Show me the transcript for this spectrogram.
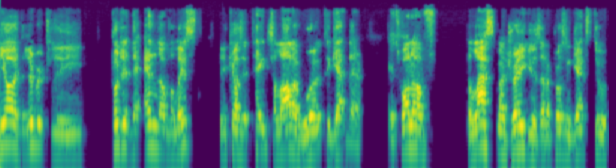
Yair deliberately put it at the end of the list because it takes a lot of work to get there. It's one of the last madrigas that a person gets to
